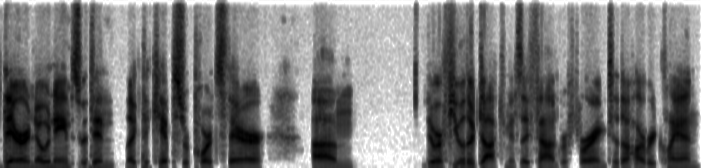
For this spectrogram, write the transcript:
there are no names within like the campus reports there. Um, there were a few other documents I found referring to the Harvard Klan,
